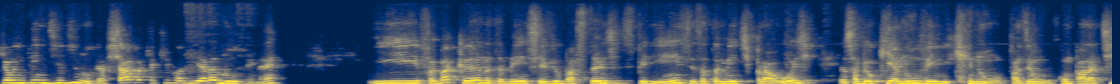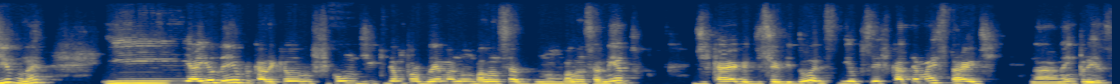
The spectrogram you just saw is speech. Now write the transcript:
que eu entendia de nuvem, achava que aquilo ali era nuvem, né? E foi bacana também, serviu bastante de experiência exatamente para hoje, eu saber o que é nuvem e que não fazer um comparativo, né? E aí eu lembro, cara, que eu ficou um dia que deu um problema num, balança, num balanceamento de carga de servidores e eu precisei ficar até mais tarde na, na empresa.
